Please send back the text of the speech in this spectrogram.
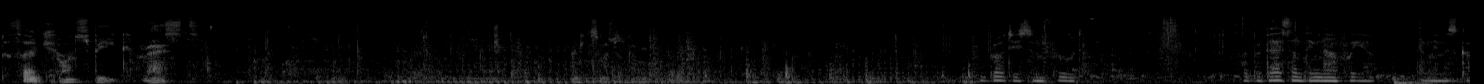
Doctor, thank you. Don't speak. Rest. Thank you so much for coming. I brought you some food. I'll prepare something now for you. Then we must go.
